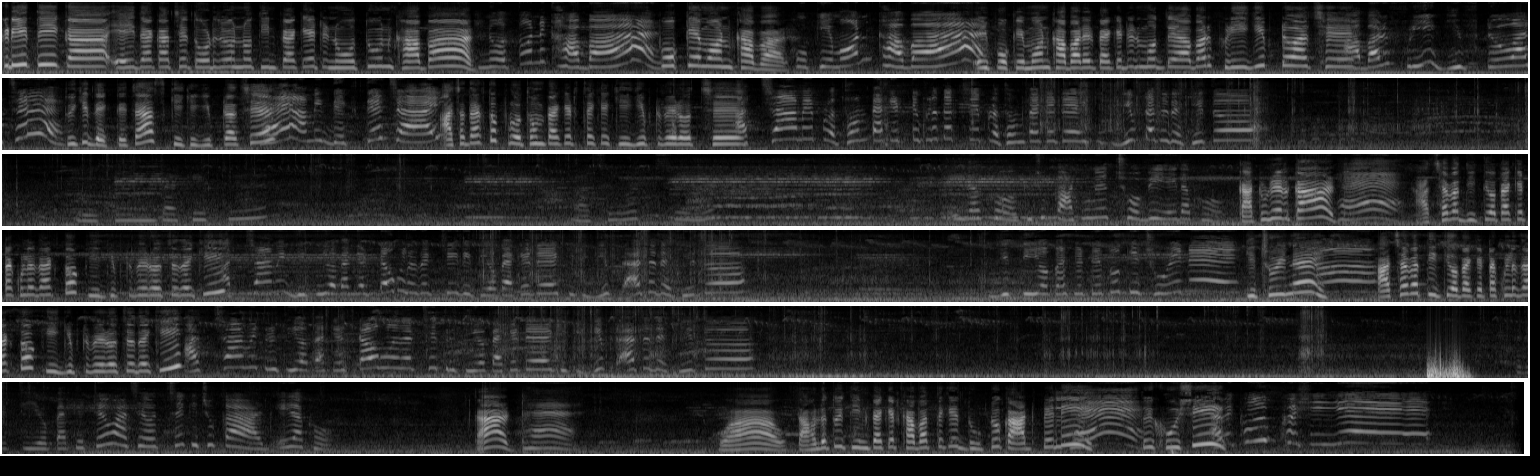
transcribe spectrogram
কৃতিকা এই দেখ আছে তোর জন্য তিন প্যাকেট নতুন খাবার। নতুন খাবার? পোকেমন খাবার। পোকেমন খাবার? এই পোকেমন খাবারের প্যাকেটের মধ্যে আবার ফ্রি গিফটও আছে। আবার ফ্রি গিফটও আছে? তুই কি দেখতে চাস? কি কি গিফট আছে? হ্যাঁ আমি দেখতে চাই। আচ্ছা দেখ তো প্রথম প্যাকেট থেকে কি গিফট বেরোচ্ছে। আচ্ছা আমি প্রথম প্যাকেটটা খুলে দেখছি। প্রথম প্যাকেটে গিফট আছে দেখি তো। প্রথম প্যাকেটে আছে হচ্ছে। এই দেখো কিছু কার্টুনের ছবি এই দেখো। কার্টুনের কার্ড হ্যাঁ। আচ্ছা দ্বিতীয় প্যাকেটটা খুলে দেখ তো কি গিফট দেখি। আচ্ছা আমি দ্বিতীয় প্যাকেটটাও খুলে দেখছি। দ্বিতীয় প্যাকেটে কি কি গিফট আছে দেখি তো। দ্বিতীয় প্যাকেটে তো কিছুই নেই। কিছুই নেই। আচ্ছা এবার তৃতীয় প্যাকেটটা খুলে দেখ তো কি গিফট বেরোচ্ছে দেখি। আচ্ছা আমি তৃতীয় প্যাকেটটাও খুলে দেখছি তৃতীয় প্যাকেটে কি কি গিফট আছে দেখি তো। তৃতীয় প্যাকেটেও আছে হচ্ছে কিছু কার্ড এই দেখো। কার্ড হ্যাঁ। ওয়াও তাহলে তুই তিন প্যাকেট খাবার থেকে দুটো কার্ড পেলি? হ্যাঁ। তুই খুশি? খুব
